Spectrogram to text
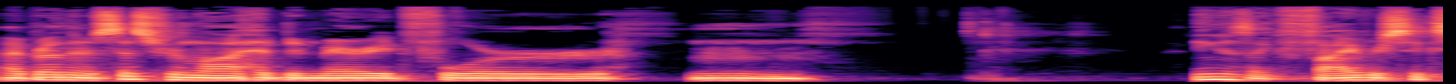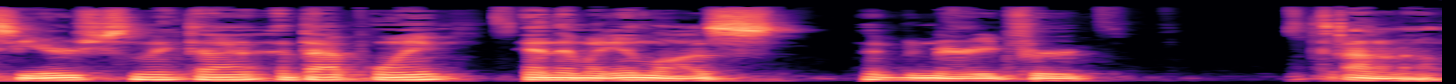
my brother and sister in law had been married for mm, I think it was like five or six years or something like that at that point. And then my in laws had been married for I don't know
